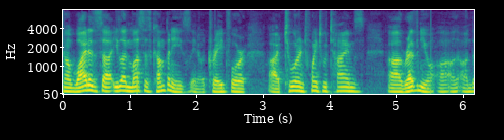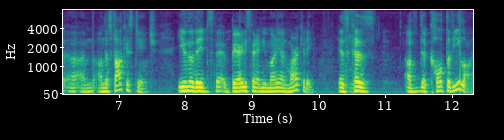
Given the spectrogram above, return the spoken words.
Now, why does uh, Elon Musk's companies, you know, trade for uh, 222 times uh, revenue on, on the on, on, the stock exchange, even though they barely spend any money on marketing? It's because of the cult of Elon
